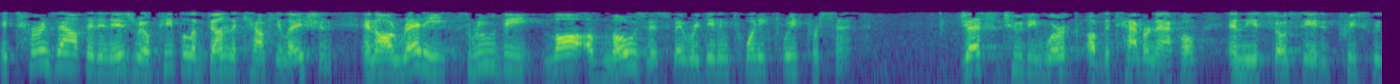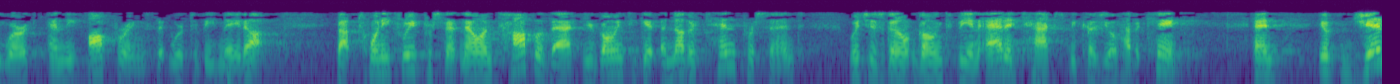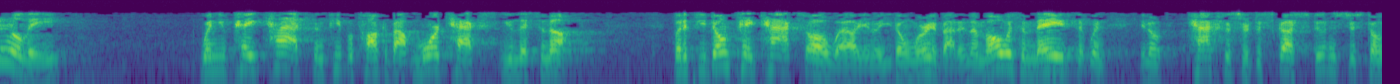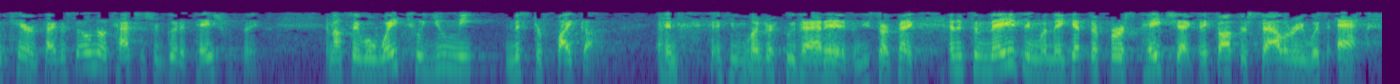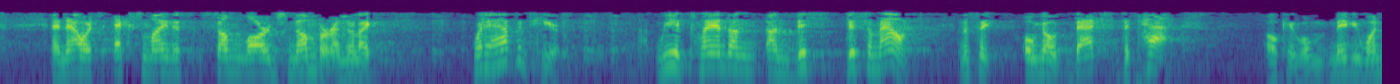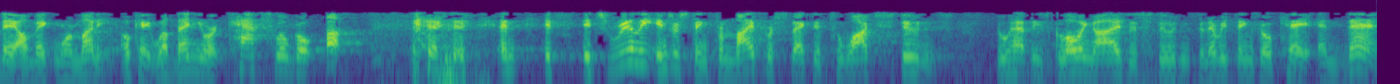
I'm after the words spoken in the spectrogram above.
It turns out that in Israel, people have done the calculation, and already through the law of Moses, they were giving 23% just to the work of the tabernacle and the associated priestly work and the offerings that were to be made up. About 23%. Now, on top of that, you're going to get another 10%, which is going to be an added tax because you'll have a king. And you know, generally, when you pay tax and people talk about more tax, you listen up. But if you don't pay tax, oh well, you know, you don't worry about it. And I'm always amazed that when you know, taxes are discussed, students just don't care. In fact, they say, oh no, taxes are good, it pays for things. And I'll say, well, wait till you meet Mr. FICA. And, and you wonder who that is, and you start paying. And it's amazing when they get their first paycheck, they thought their salary was X. And now it's X minus some large number. And they're like, what happened here? We had planned on, on this, this amount. And I say, oh no, that's the tax. Okay, well, maybe one day I'll make more money. Okay, well, then your tax will go up. and it's, really interesting from my perspective to watch students who have these glowing eyes as students and everything's okay. And then,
